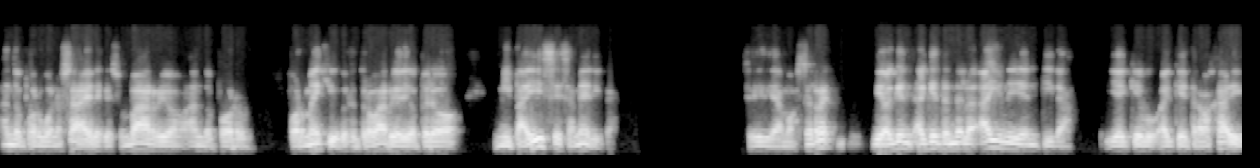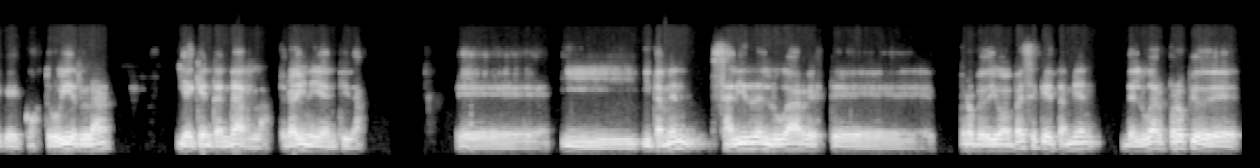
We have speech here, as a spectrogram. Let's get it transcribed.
Ando por Buenos Aires, que es un barrio, ando por, por México, que es otro barrio, digo, pero mi país es América. ¿Sí? Digamos, hay, que, hay que entenderlo, hay una identidad y hay que, hay que trabajar y hay que construirla y hay que entenderla, pero hay una identidad. Eh, y, también salir del lugar este, propio, digo, me parece que también del lugar propio de,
